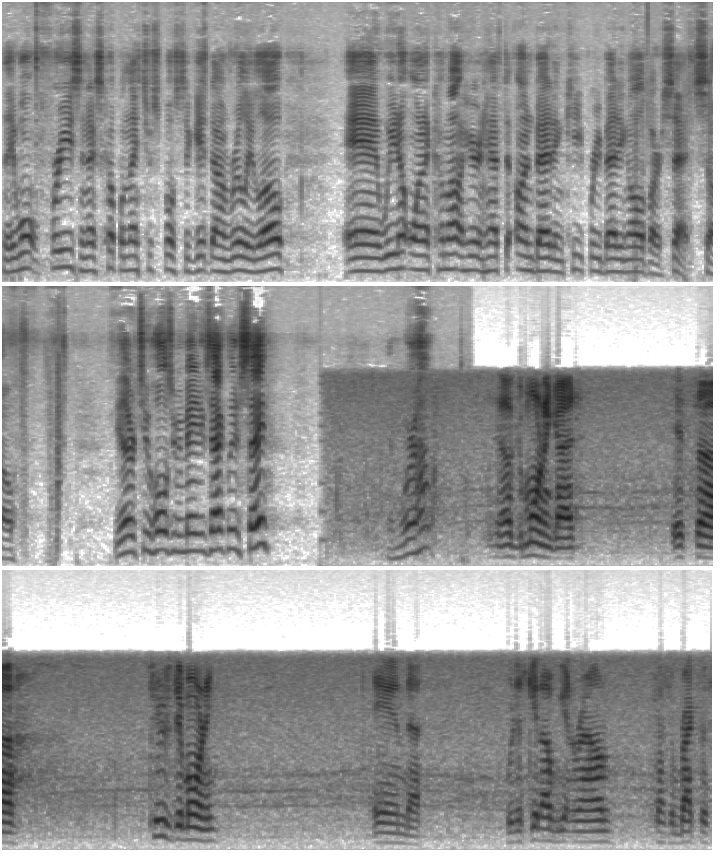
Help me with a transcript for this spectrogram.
They won't freeze. The next couple nights are supposed to get down really low. And we don't want to come out here and have to unbed and keep rebedding all of our sets. So the other two holes are going to be made exactly the same. And we're out. Yeah, good morning, guys. It's uh, Tuesday morning. And uh, we're just getting up and getting around. Got some breakfast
